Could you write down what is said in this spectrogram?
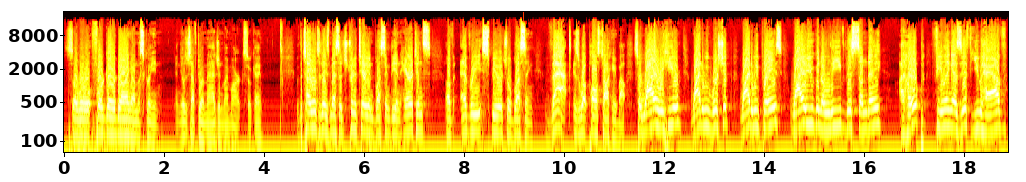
so we'll forego drawing on the screen, and you'll just have to imagine my marks, okay? But the title of today's message, Trinitarian Blessing, the inheritance of every spiritual blessing. That is what Paul's talking about. So why are we here? Why do we worship? Why do we praise? Why are you going to leave this Sunday, I hope, feeling as if you have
